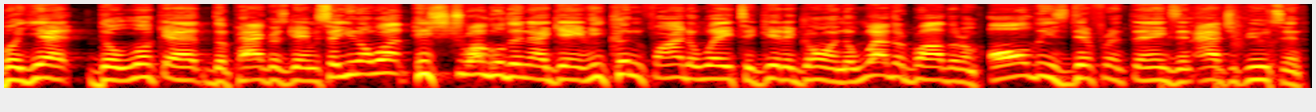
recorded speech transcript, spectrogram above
but yet they'll look at the Packers game and say, you know what? He struggled in that game. He couldn't find a way to get it going. The weather bothered him. All these different things and attributes and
